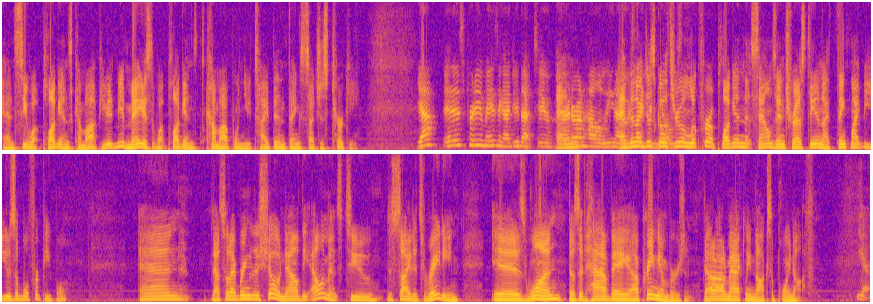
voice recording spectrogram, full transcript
and see what plugins come up. You'd be amazed at what plugins come up when you type in things such as turkey. Yeah, it is pretty amazing. I do that too. And- right around Halloween. I and then I just go ghost. through and look for a plugin that sounds interesting and I think might be usable for people. And that's what I bring to the show. Now, the elements to decide its rating is one, does it have a uh, premium version? That automatically knocks a point off. Yeah.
